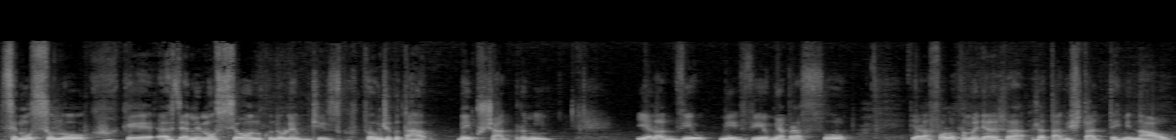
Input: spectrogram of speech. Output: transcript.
se emocionou, porque eu até me emociono quando eu lembro disso. Foi um dia que eu estava bem puxado para mim. E ela viu, me viu, me abraçou, e ela falou que a mãe dela já estava em estado terminal,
